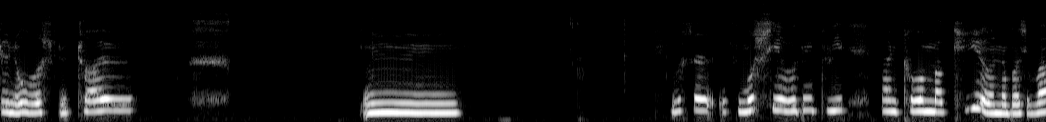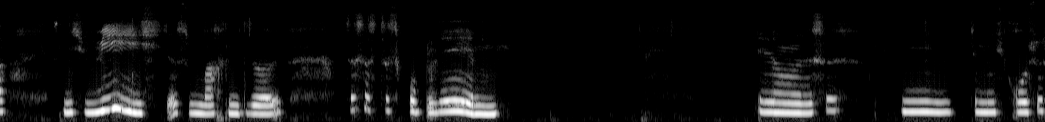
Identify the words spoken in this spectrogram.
den obersten Teil. Hm muss, ich muss hier irgendwie mein Tor markieren, aber ich weiß nicht, wie ich das machen soll. Das ist das Problem. Ja, das ist ein ziemlich großes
